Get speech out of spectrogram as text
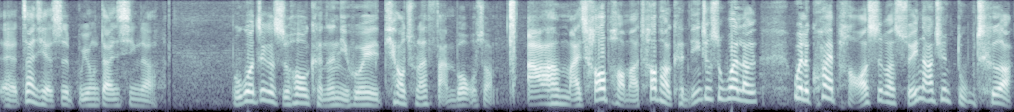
呃，暂且是不用担心的。不过这个时候可能你会跳出来反驳我说。啊，买超跑嘛，超跑肯定就是为了为了快跑啊，是吧？谁拿去堵车啊？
